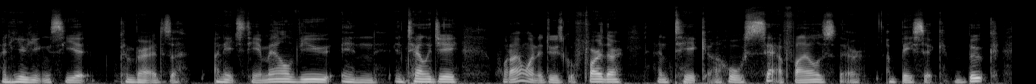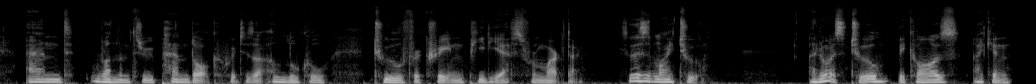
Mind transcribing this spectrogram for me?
and here you can see it converted as a, an HTML view in IntelliJ. What I want to do is go further and take a whole set of files that are a basic book and run them through Pandoc, which is a, local tool for creating PDFs from Markdown. So this is my tool. I know it's a tool because I can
